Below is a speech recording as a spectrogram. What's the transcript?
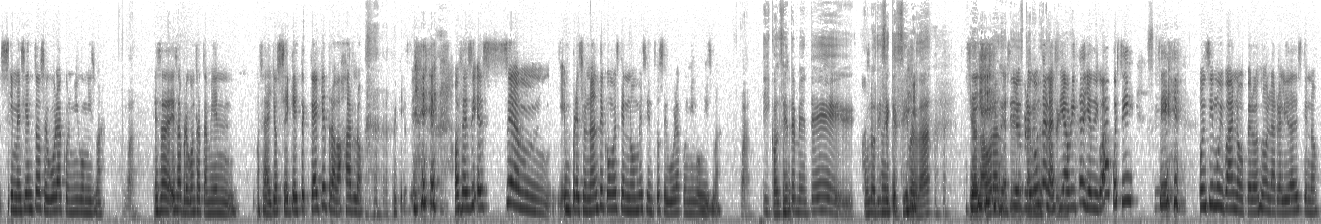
Si me siento segura conmigo misma. Wow. Esa, esa pregunta también O sea, yo sé que hay, que, hay que trabajarlo. o sea, sí, es em, impresionante cómo es que no me siento segura conmigo misma. Y conscientemente uno dice que sí, ¿verdad? sí, a la hora de, si me preguntan así ahorita, yo digo, ah, pues sí, sí, un sí muy vano, pero no, la realidad es que no.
